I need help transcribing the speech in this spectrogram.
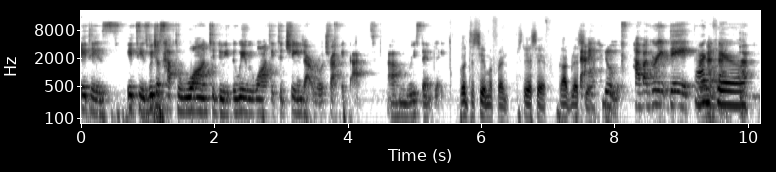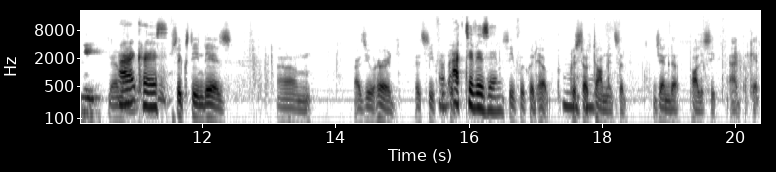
It is. It is. We just have to want to do it the way we wanted to change our Road Traffic Act um, recently. Good to see you, my friend. Stay safe. God bless Thank you. you. Have a great day. Thank you. Yeah, All right, Chris. 16 days, um, as you heard. Let's see if we of could, activism. See if we could help mm-hmm. Crystal Tomlinson. gender policy advocate.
